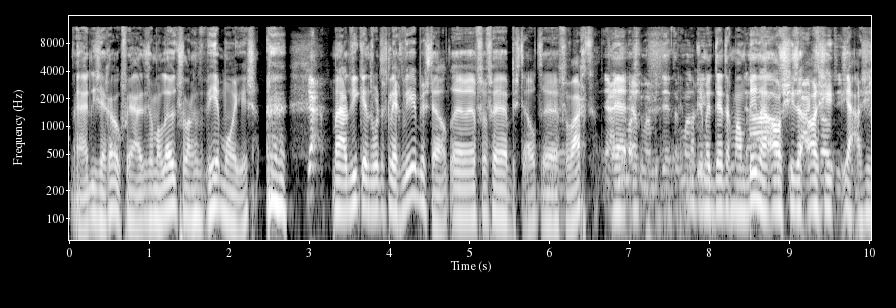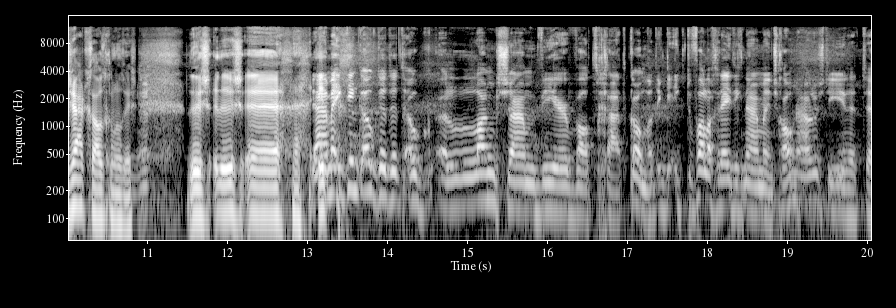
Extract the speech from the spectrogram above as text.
nou ja, die zeggen ook van ja, het is allemaal leuk zolang het weer mooi is. Ja. maar het weekend wordt er slecht weer besteld, eh, besteld eh, verwacht. Ja, en dan Eh, mag je maar met 30 man mag je binnen. met 30 man Ja, binnen als je als groot je, ja, als je zaak groot genoeg is. Ja. Dus, dus eh, Ja, ik- maar ik denk ook dat het ook eh, langzaam weer wat gaat komen. Want ik, ik, toevallig reed ik naar mijn schoonouders, die in het, eh,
